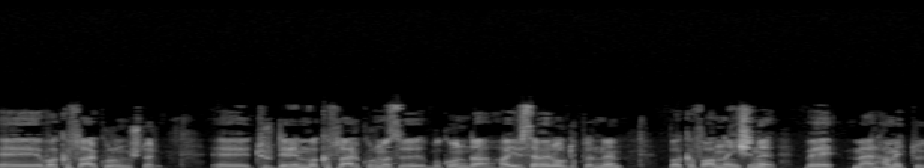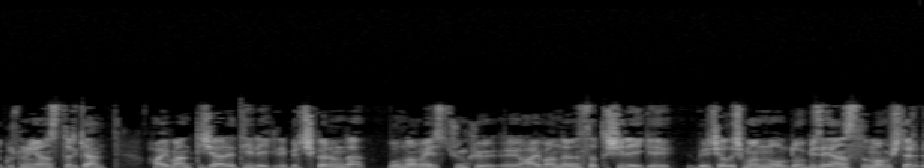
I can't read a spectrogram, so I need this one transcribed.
e, vakıflar kurulmuştur. E, Türklerin vakıflar kurması bu konuda hayırsever olduklarını, vakıf anlayışını ve merhamet duygusunu yansıtırken hayvan ticaretiyle ilgili bir çıkarımda bulunamayız. Çünkü e, hayvanların satışı ile ilgili bir çalışmanın olduğu bize yansıtılmamıştır.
